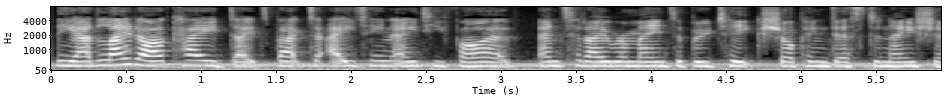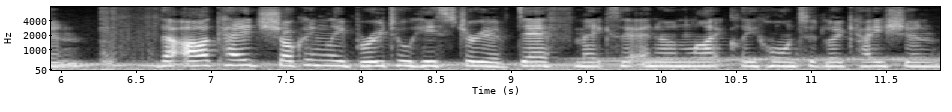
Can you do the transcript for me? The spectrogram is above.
The Adelaide Arcade dates back to 1885 and today remains a boutique shopping destination. The arcade's shockingly brutal history of death makes it an unlikely haunted location.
